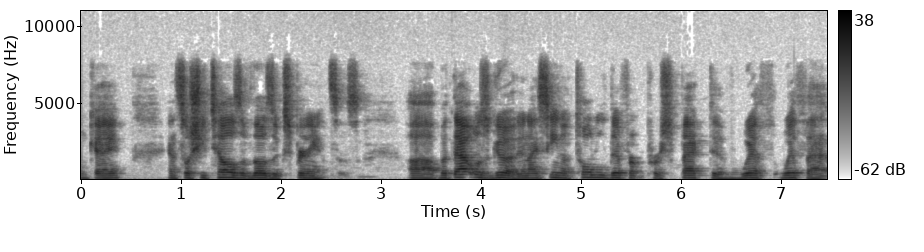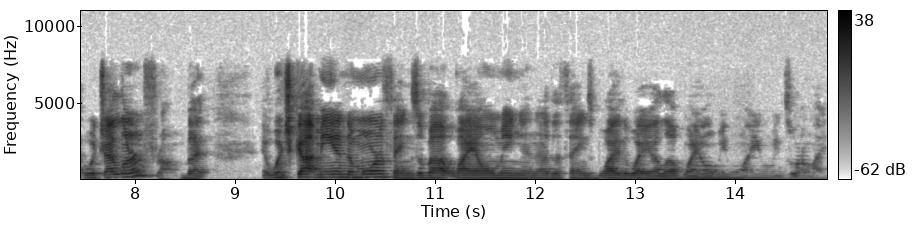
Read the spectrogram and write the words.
okay and so she tells of those experiences Uh, but that was good, and I seen a total different perspective with with that, which I learned from. But which got me into more things about Wyoming and other things. By the way, I love Wyoming. Wyoming's one of my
